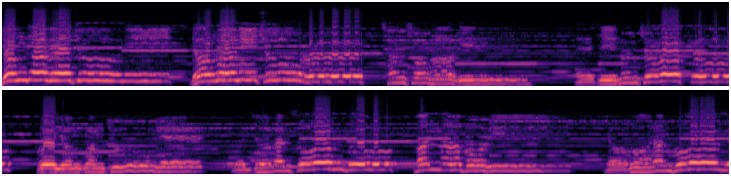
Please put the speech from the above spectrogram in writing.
영접해 주니 영원히 주를 찬송하리. 해지는 저표 그 영광 중에 먼저 간 성도 만나보리. 영원한 보냐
